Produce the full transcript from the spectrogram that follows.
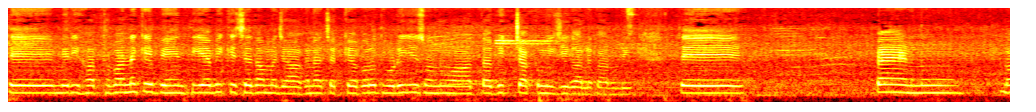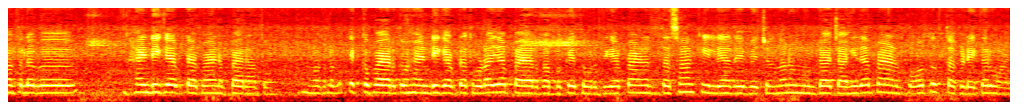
ਤੇ ਮੇਰੀ ਹੱਥ ਬੰਨ੍ਹ ਕੇ ਬੇਨਤੀ ਹੈ ਵੀ ਕਿਸੇ ਦਾ ਮਜ਼ਾਕ ਨਾ ਚੱਕਿਆ ਕਰੋ ਥੋੜੀ ਜੀ ਤੁਹਾਨੂੰ ਆਦਤ ਆ ਵੀ ਚੱਕਮੀ ਜੀ ਗੱਲ ਕਰਨ ਦੀ। ਤੇ ਭੈਣ ਨੂੰ ਮਤਲਬ ਹੈਂਡੀਕੈਪਟ ਹੈ ਭੈਣ ਪੈਰਾਂ ਤੋਂ। ਮਤਲਬ ਇੱਕ ਪੈਰ ਤੋਂ ਹੈਂਡੀਕੈਪਟ ਹੈ ਥੋੜਾ ਜਿਹਾ ਪੈਰ ਦੱਬ ਕੇ ਤੁਰਦੀ ਹੈ ਭੈਣ ਦਸਾਂ ਕਿੱਲਿਆਂ ਦੇ ਵਿੱਚ ਉਹਨਾਂ ਨੂੰ ਮੁੰਡਾ ਚਾਹੀਦਾ, ਭੈਣ ਬਹੁਤ ਤਕੜੇ ਘਰੋਂ ਹੈ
